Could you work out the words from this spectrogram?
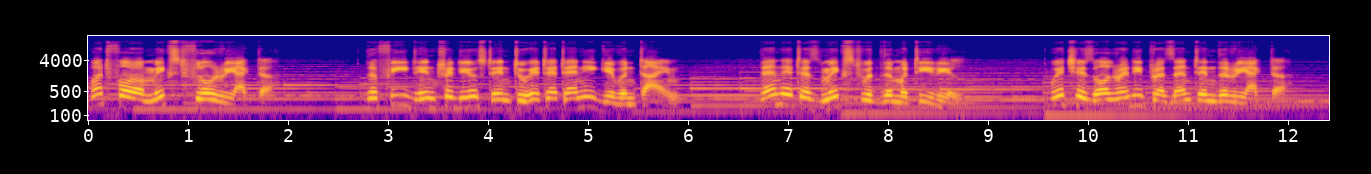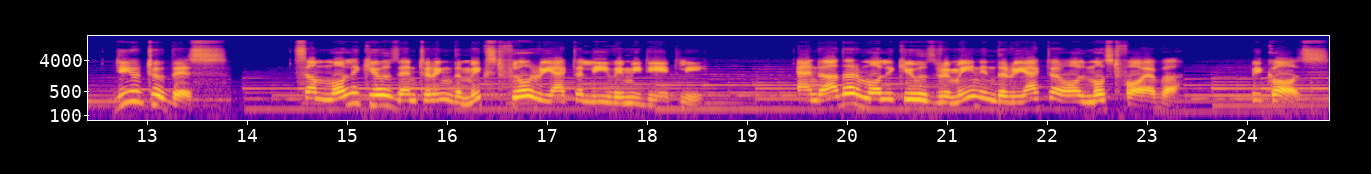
But for a mixed flow reactor, the feed introduced into it at any given time, then it is mixed with the material, which is already present in the reactor. Due to this, some molecules entering the mixed flow reactor leave immediately, and other molecules remain in the reactor almost forever. Because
